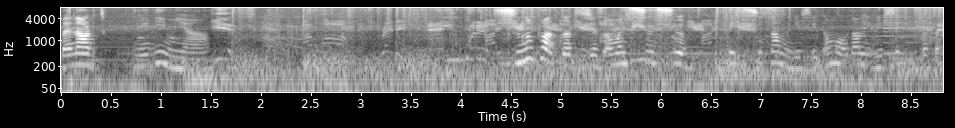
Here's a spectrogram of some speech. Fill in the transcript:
ben artık ne diyeyim ya. Şunu patlatacağız ama şu şu. Keşke şuradan mı girsek ama oradan da girsek bu sefer.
